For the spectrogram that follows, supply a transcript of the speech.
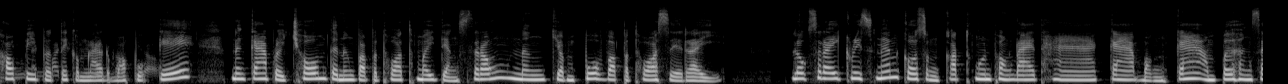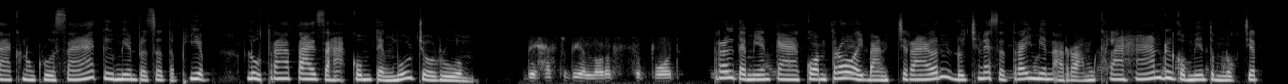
ខុសពីប្រទេសកំណើតរបស់ពួកគេនិងការប្រឈមទៅនឹងវប្បធម៌ថ្មីទាំងស្រុងនិងចំពោះវប្បធម៌សេរី។ លោកស្រី Krishnan ក៏សង្កត់ធ្ងន់ផងដែរថាការបង្ការអំពើហិង្សាក្នុងគ្រួសារគឺមានប្រសិទ្ធភាពលុះត្រាតែសហគមន៍ទាំងមូលចូលរួម There has to be a lot of support ត្រូវតែមានការគ្រប់គ្រងឲ្យបានច្រើនដូច្នេះស្ត្រីមានអារម្មណ៍ក្លាហានឬក៏មានទំនុកចិត្ត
